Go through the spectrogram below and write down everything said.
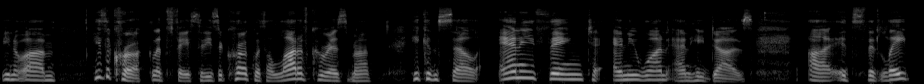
you know, um, he's a crook. Let's face it. He's a crook with a lot of charisma. He can sell anything to anyone, and he does. Uh, it's the late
